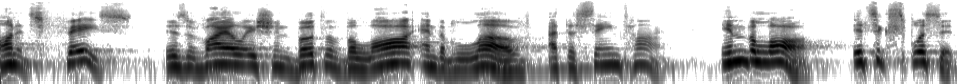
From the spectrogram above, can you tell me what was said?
on its face is a violation both of the law and of love at the same time. In the law, it's explicit.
